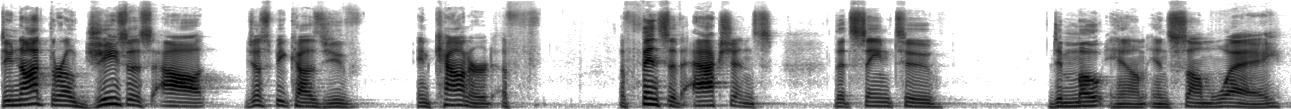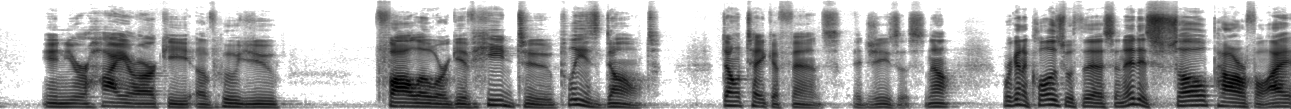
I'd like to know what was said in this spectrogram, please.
Do not throw Jesus out just because you've encountered offensive actions that seem to demote him in some way in your hierarchy of who you follow or give heed to. Please don't. Don't take offense at Jesus. Now, we're going to close with this, and it is so powerful. I,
